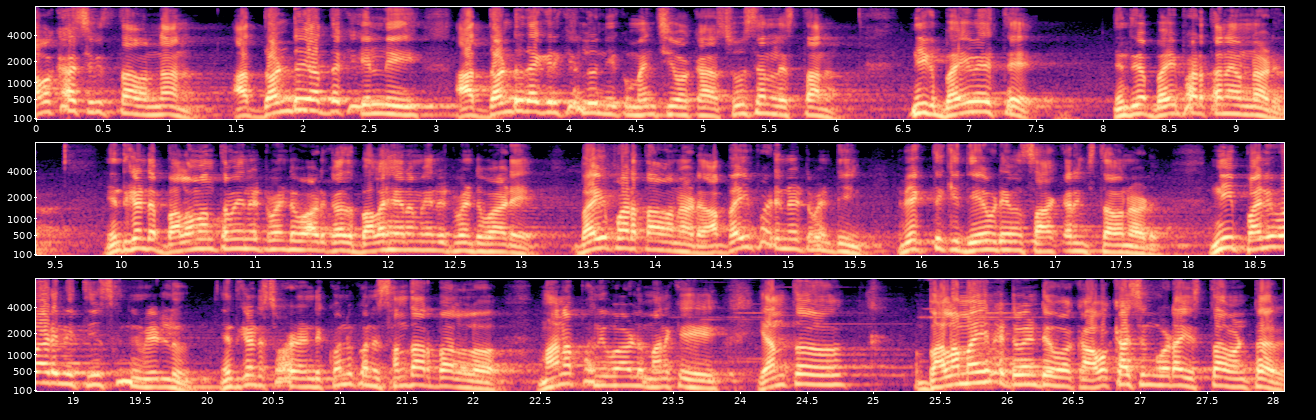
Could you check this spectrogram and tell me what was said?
అవకాశం ఇస్తా ఉన్నాను. ఆ దండు యొద్దకు వెళ్ళి ఆ దండు దగ్గరికి వెళ్ళు నీకు మంచి ఒక సూచనలు ఇస్తాను. నీకు భయం వేస్తే ఎందుకంటే భయపడతానే ఉన్నాడు. ఎందుకంటే బలవంతమైనటువంటి వాడు కాదు బలహీనమైనటువంటి వాడే. భయపడతా ఉన్నాడు ఆ భయపడినటువంటి వ్యక్తికి దేవుడేమో సహకరించుతా ఉన్నాడు నీ పనివాడిని తీసుకుని వెళ్ళు. ఎందుకంటే చూడండి కొన్ని కొన్ని సందర్భాలలో మన పనివాళ్ళు మనకి ఎంతో బలమైనటువంటి ఒక అవకాశం కూడా ఇస్తూ ఉంటారు.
